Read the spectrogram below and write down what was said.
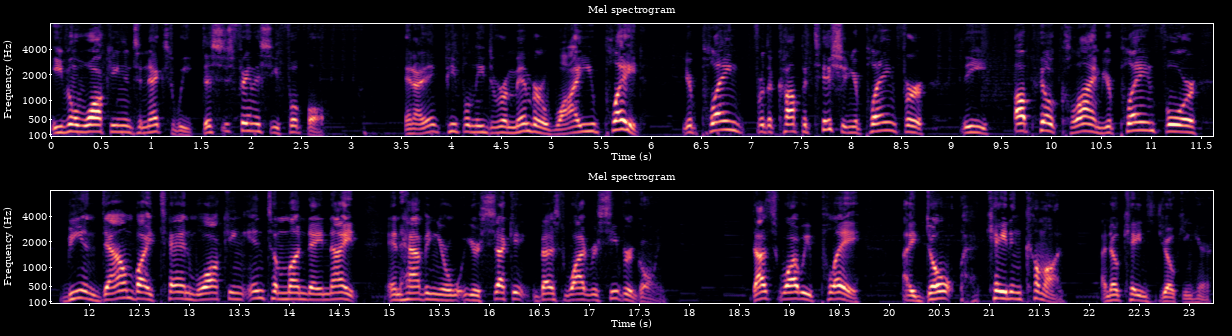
even walking into next week. This is fantasy football, and I think people need to remember why you played. You're playing for the competition. You're playing for the uphill climb. You're playing for being down by 10 walking into Monday night and having your your second best wide receiver going. That's why we play. I don't Caden, come on. I know Caden's joking here,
